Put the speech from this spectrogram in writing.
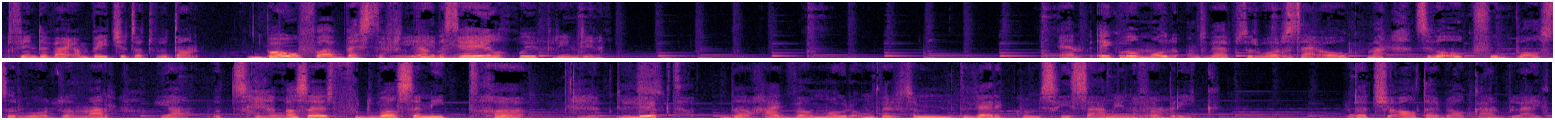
Dat vinden wij een beetje dat we dan... Boven beste Ja, vriendinnen. we zijn hele goede vriendinnen. En ik wil modeontwerpster worden, zij ook. Maar ze wil ook voetbalster worden. Maar ja, het is gewoon Als het voetbalster niet gelukt. gelukt, dan ga ik wel mode ontwerpen. Dan werken we misschien samen in een Ja. fabriek. Dat je altijd bij elkaar blijft.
